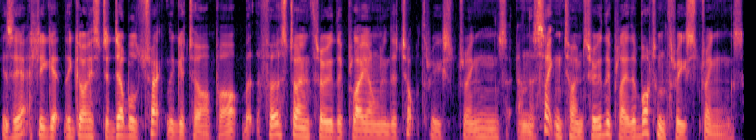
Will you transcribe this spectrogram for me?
is they actually get the guys to double track the guitar part, but the first time through they play only the top three strings, and the second time through they play the bottom three strings.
